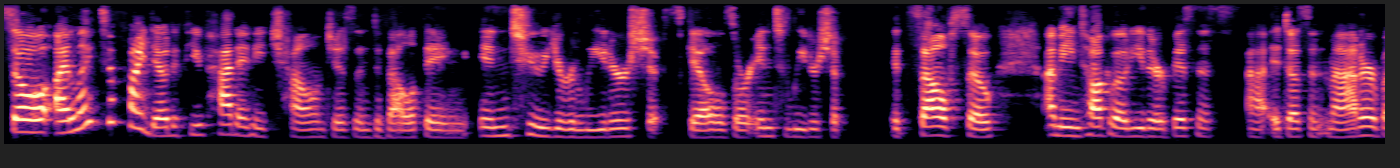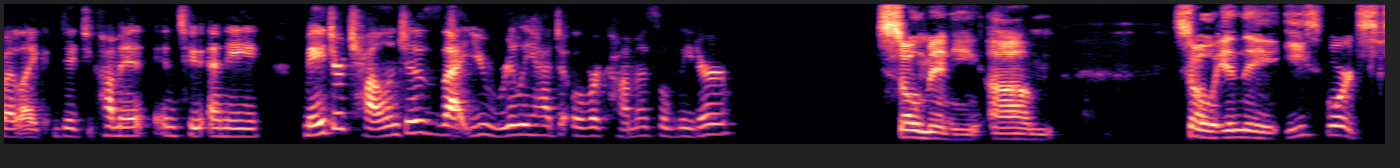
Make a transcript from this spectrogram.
So I like to find out if you've had any challenges in developing into your leadership skills or into leadership itself. So, I mean, talk about either business, uh, it doesn't matter, but like, did you come in, into any major challenges that you really had to overcome as a leader? So many. Um, so in the esports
